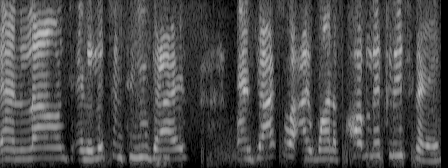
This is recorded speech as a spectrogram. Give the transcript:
and lounge and listen to you guys And Joshua, I want to publicly say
